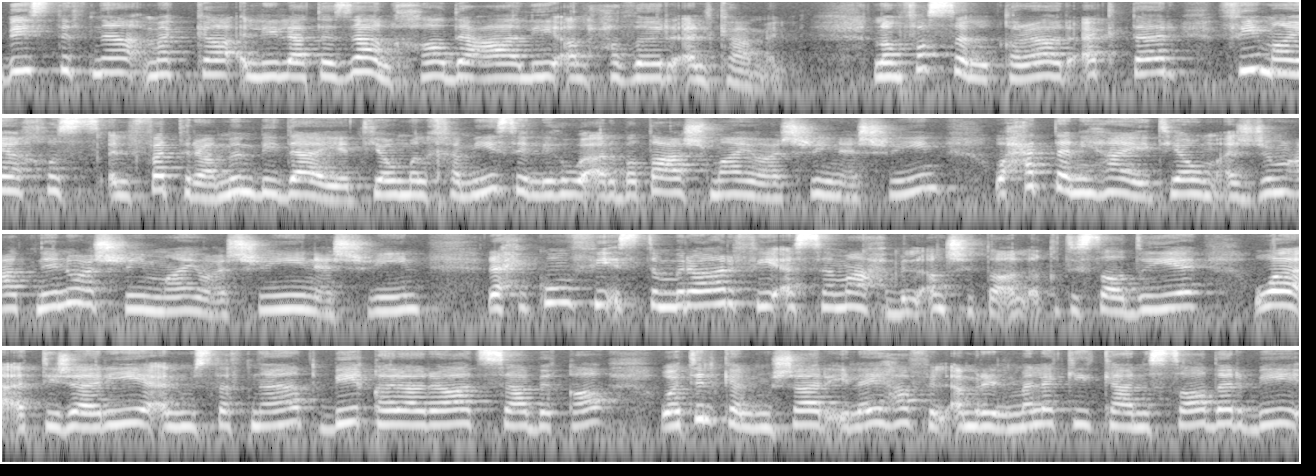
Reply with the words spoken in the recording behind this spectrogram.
باستثناء مكة اللي لا تزال خاضعة للحظر الكامل. لنفصل القرار أكثر فيما يخص الفترة من بداية يوم الخميس اللي هو 14 مايو 2020 وحتى نهاية يوم الجمعة 22 مايو 2020 رح يكون في استمرار في السماح بالأنشطة الاقتصادية والتجارية المستثناة بقرارات سابقة وتلك المشار إليها في الأمر الملكي كان الصادر ب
